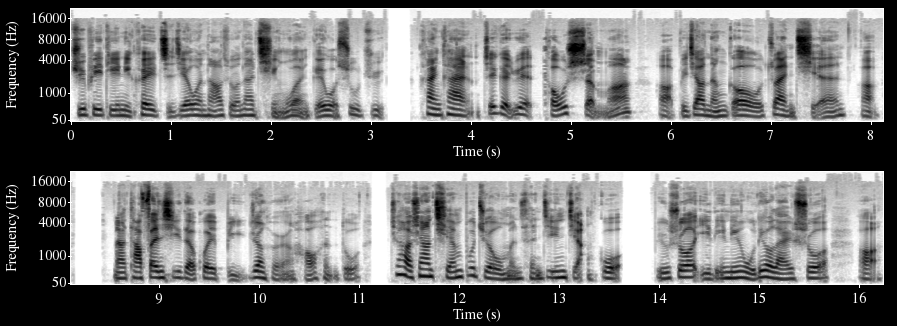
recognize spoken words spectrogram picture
GPT，你可以直接问他说：“那请问给我数据，看看这个月投什么啊比较能够赚钱啊？”那他分析的会比任何人好很多。就好像前不久我们曾经讲过，比如说以零零五六来说啊，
